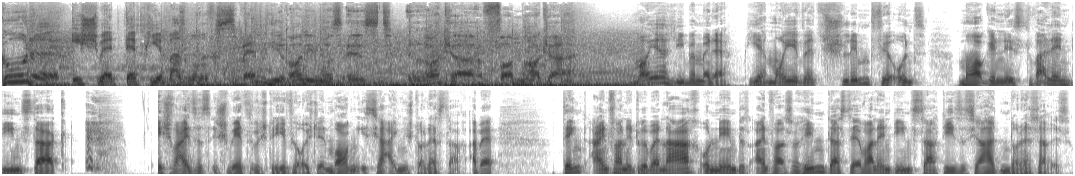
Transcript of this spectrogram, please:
Gude, ich werd Depp hier, Basmus. Sven Hieronymus ist Rocker vom Hocker. Moje, liebe Männer, hier Moje wird schlimm für uns. Morgen ist Valentinstag. Ich weiß, es ist schwer zu verstehen für euch, denn morgen ist ja eigentlich Donnerstag. Aber denkt einfach nicht drüber nach und nehmt es einfach so hin, dass der Valentinstag dieses Jahr halt ein Donnerstag ist.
